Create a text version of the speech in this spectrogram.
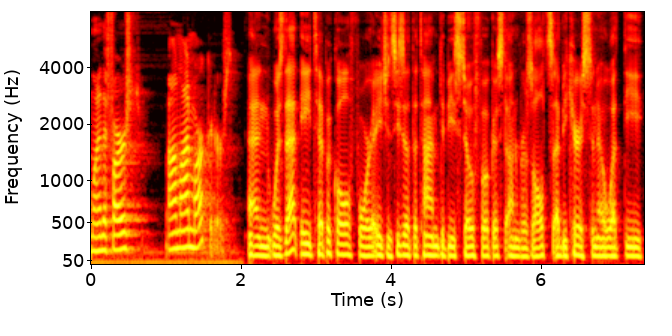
one of the first online marketers. And was that atypical for agencies at the time to be so focused on results? I'd be curious to know what the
